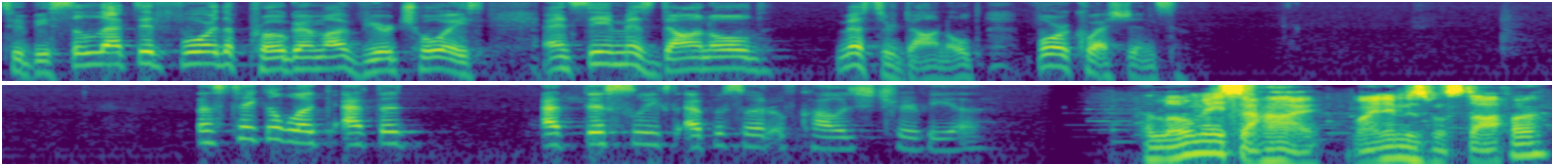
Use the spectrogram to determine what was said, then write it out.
to be selected for the program of your choice and see Ms. Donald, Mr. Donald, for questions. Let's take a look at the at this week's episode of College Trivia. Hello Mesa High, my name is Mustafa,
